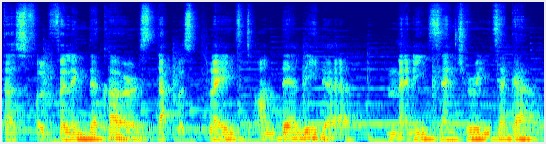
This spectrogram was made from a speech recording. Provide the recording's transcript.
thus fulfilling the curse that was placed on their leader many centuries ago.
